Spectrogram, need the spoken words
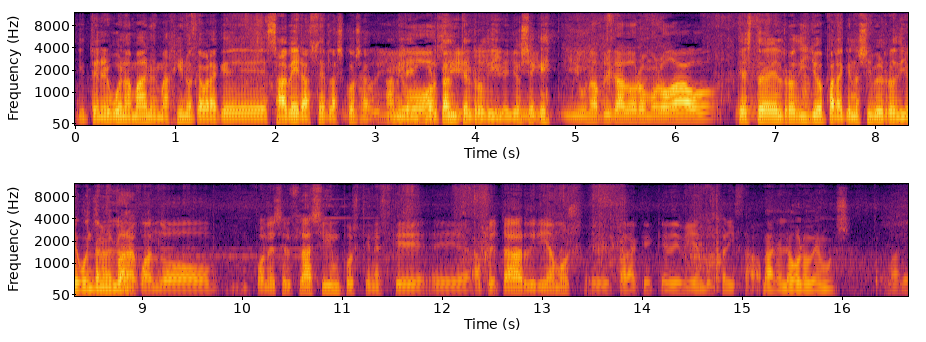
Y tener buena mano, imagino que habrá que saber hacer las cosas. rodillo, ah, mira, importante sí, el rodillo. y- Yo sé que, Y un aplicador homologado. que esto del rodillo, ¿para qué nos sirve el rodillo? Cuéntanoslo. Para cuando pones el flashing, pues tienes que eh, apretar, diríamos, eh, para que quede bien vulcanizado. Vale, luego lo vemos. ¿vale?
